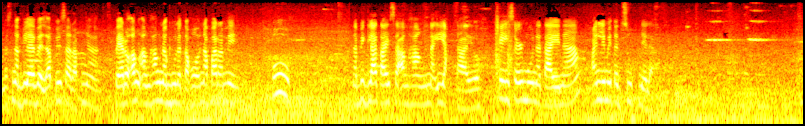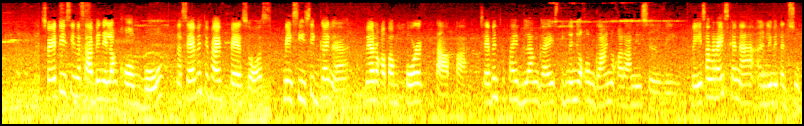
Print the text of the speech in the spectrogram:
Mas nag-level up yung sarap niya. Pero ang anghang nagulat ako, naparami. Oh, nabigla tayo sa anghang, naiyak tayo. Chaser muna tayo ng unlimited soup nila. So, ito yung sinasabi nilang combo na 75 pesos, may sisig ka na, meron ka pang pork tapa. 75 lang guys, tignan nyo kung gaano karaming serving. May isang rice ka na, unlimited soup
